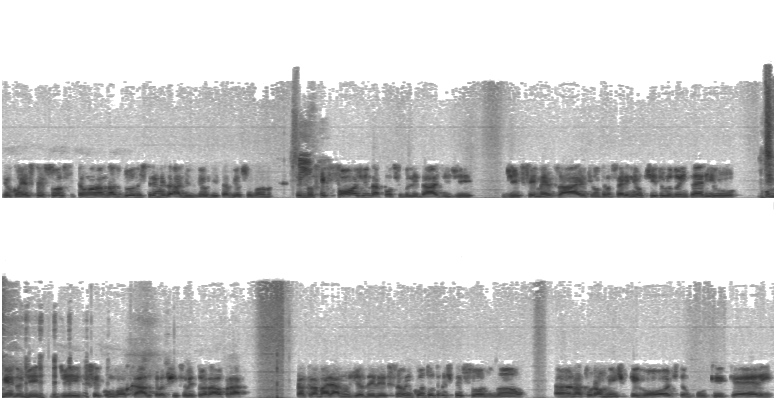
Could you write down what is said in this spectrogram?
Eu conheço pessoas que estão nas duas extremidades, viu, Rita, viu, Silvana? Pessoas que fogem da possibilidade de, de ser mesário, que não transferem nenhum título do interior, com medo de, de ser convocado pela Justiça Eleitoral para para trabalhar no dia da eleição, enquanto outras pessoas vão uh, naturalmente porque gostam, porque querem.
